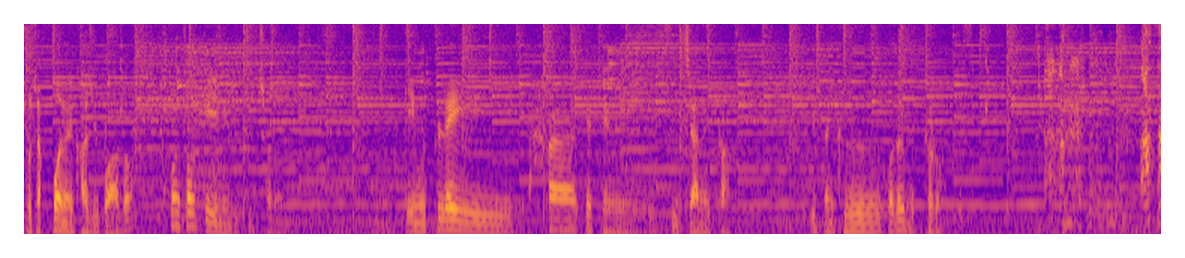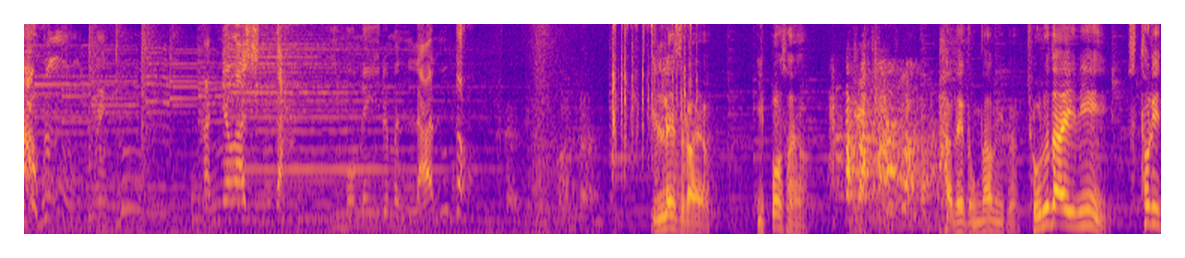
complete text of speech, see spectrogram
조작권을 가지고 와서 콘솔 게임의 느낌처럼 음, 게임을 플레이하게 될 수 있지 않을까 일단 그거를 목표로. 안녕하신가. 이 몸의 이름은 란도. 일레즈라요. 이뻐서요. 아, 네, 농담이고요. 조르다인이 스토리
